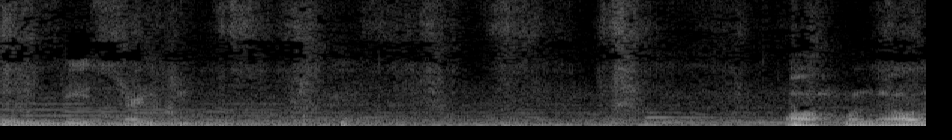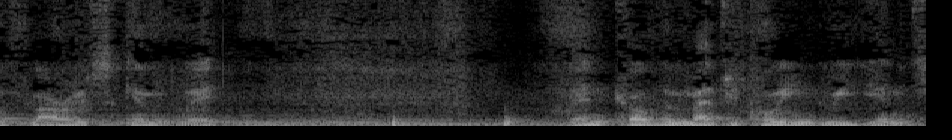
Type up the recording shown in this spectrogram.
It's starting to. Oh, when all the flour is kind of wet, then call the magical ingredients.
